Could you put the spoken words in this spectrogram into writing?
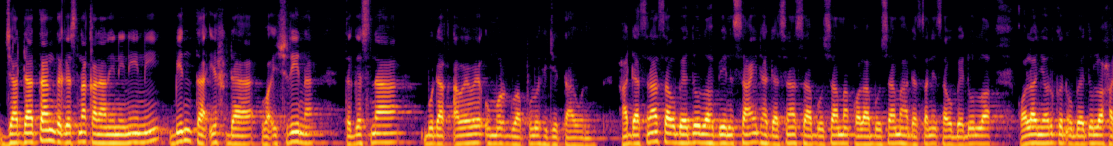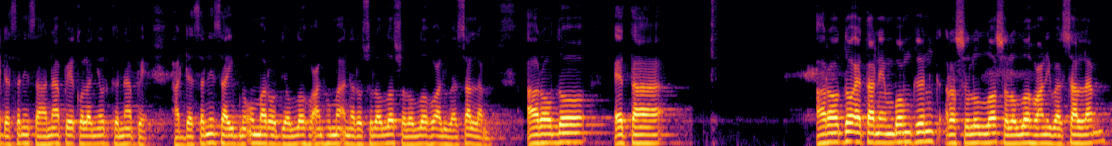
jadatan tegesna kana nini nini binta ihda wa isrina tegesna budak awewe umur 20 hiji tahun. Hadasna Saubaidullah bin Sa'id hadasna Sabu Sama qala Abu Sama hadasani Saubaidullah qala nyorkeun Ubaidullah hadasani Sahanape qala nyorkeun Nape. Hadasani Sa Ibnu Umar radhiyallahu anhuma anna Rasulullah sallallahu alaihi wasallam arodo eta arodo eta nembongkeun Rasulullah sallallahu alaihi wasallam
